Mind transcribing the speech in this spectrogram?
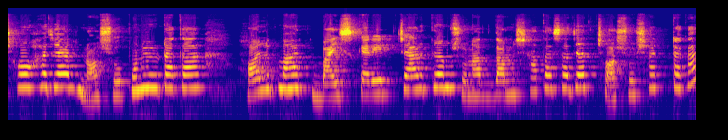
ছ হাজার নশো পনেরো টাকা। হলমার্ক বাইশ ক্যারেট চার গ্রাম সোনার দাম সাতাশ হাজার ছশো ষাট টাকা।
